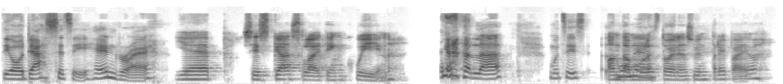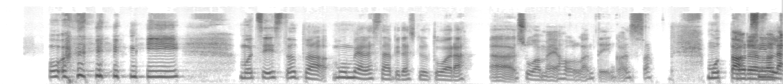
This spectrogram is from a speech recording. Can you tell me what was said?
the audacity, Henry. Jep, siis gaslighting queen. Älä. Mut siis Antaa mulle mielestä- toinen synttäripäivä. niin, Mutta siis tota, mun mielestä tämä pitäisi kyllä tuoda ää, Suomeen ja Hollantiin kanssa. Mutta sillä,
